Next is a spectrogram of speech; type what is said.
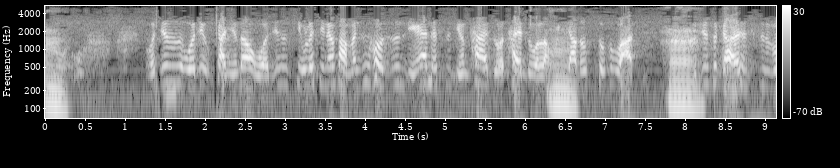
嗯嗯我我我就是我就感觉到我就是修了心灵法门之后，就是灵验的事情太多太多了，嗯我一下都说不完。嗯我嗯，就是感恩师傅，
